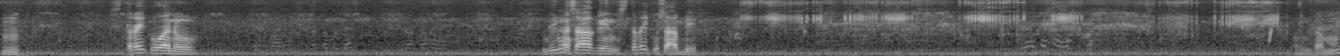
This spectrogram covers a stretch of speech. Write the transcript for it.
Hmm. Strike o ano? Hindi nga sa akin, strike o sabit. Damo.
